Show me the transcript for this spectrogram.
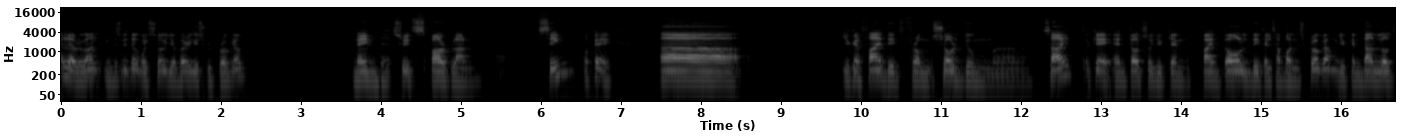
Hello everyone, in this video we'll show you a very useful program named Switch Power Plan uh, Sim. Okay, uh, you can find it from Sordum uh, site. Okay, and also you can find all details about this program. You can download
